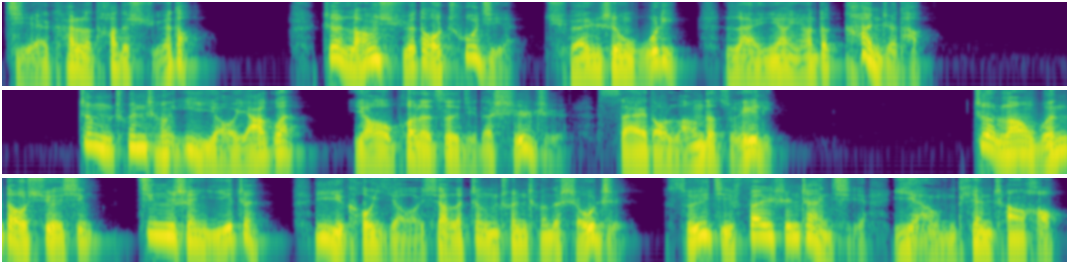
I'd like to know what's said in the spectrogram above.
解开了他的穴道。这狼穴道初解，全身无力，懒洋洋的看着他。郑春成一咬牙关，咬破了自己的食指，塞到狼的嘴里。这狼闻到血腥，精神一振，一口咬下了郑春成的手指，随即翻身站起，仰天长嚎。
